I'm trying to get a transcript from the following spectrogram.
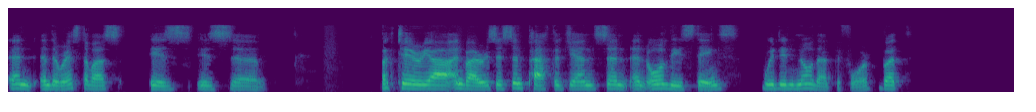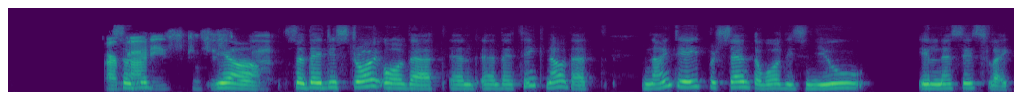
and and the rest of us is is uh, bacteria and viruses and pathogens and and all these things. We didn't know that before, but Our so bodies consist yeah so they destroy all that and and i think now that 98% of all these new illnesses like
